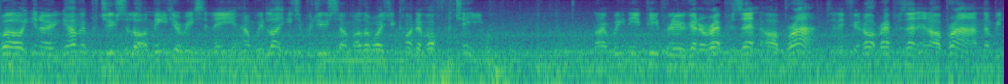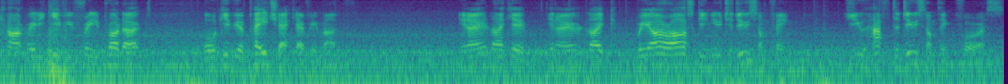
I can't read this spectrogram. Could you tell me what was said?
well, you know, you haven't produced a lot of media recently, and we'd like you to produce some, otherwise you're kind of off the team. Like, we need people who are going to represent our brand, and if you're not representing our brand, then we can't really give you free product or give you a paycheck every month. You know, like it, you know, like we are asking you to do something. You have to do something for us.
